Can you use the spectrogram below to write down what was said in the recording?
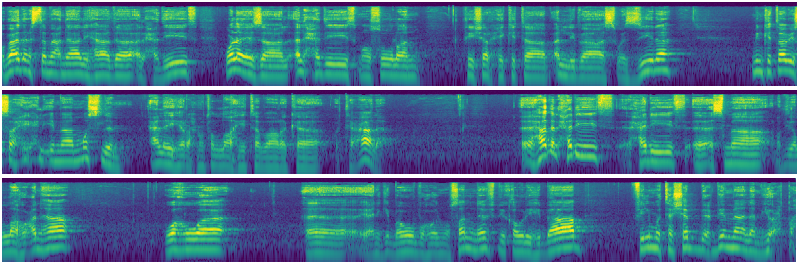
وبعد أن استمعنا لهذا الحديث ولا يزال الحديث موصولا في شرح كتاب اللباس والزينة من كتاب صحيح الإمام مسلم عليه رحمة الله تبارك وتعالى. هذا الحديث حديث أسماء رضي الله عنها وهو آه، يعني بوابه المصنف بقوله باب في المتشبع بما لم يعطه.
